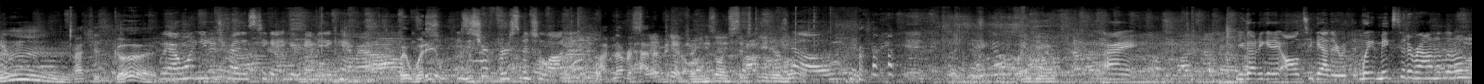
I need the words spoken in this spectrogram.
Mmm, that's just good. Wait, I want you to try this to get here. Hand me the camera. Wait, what is is? this, is this your first michelada? I've never had a Sam can't drink. He's only 16 years old. No, he can drink it. Thank you. All right, you got to get it all together. With wait, mix it around a little,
